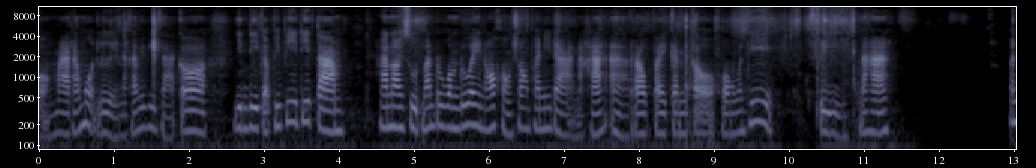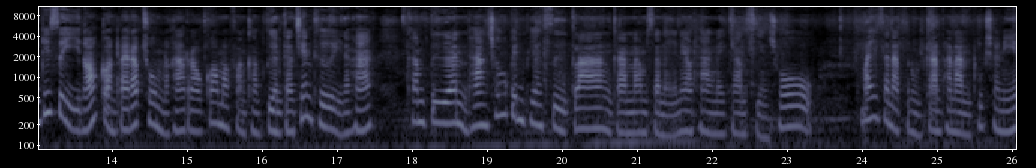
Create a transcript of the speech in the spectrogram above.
2 มาทั้งหมดเลยนะคะ พี่พี่จ๋าก็ยินดีกับพี่ๆที่ตามฮานอยสูตรมัดรวมด้วยเนาะของช่องพนิดานะคะ อ่า เราไปกันต่อของวันที่ 4 นะคะ วันที่ 4 เนาะก่อนไปรับชมนะคะ เราก็มาฟังคำเตือนกันเช่นเคยนะคะคำเตือนทางช่องเป็นเพียงสื่อกลาง การนำเสนอแนวทางในการเสี่ยงโชค ไม่สนับสนุนการพนันทุกชนิด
